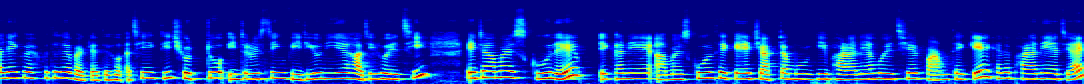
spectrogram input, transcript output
আলাইকুম রহমতুল্লাহ বরকাতুহ। আজকে একটি ছোট্ট ইন্টারেস্টিং ভিডিও নিয়ে হাজির হয়েছি। এটা আমার স্কুলে এখানে আমার স্কুল থেকে চারটা মুরগি ভাড়া নেওয়া হয়েছে ফার্ম থেকে। এখানে ভাড়া নেওয়া যায়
